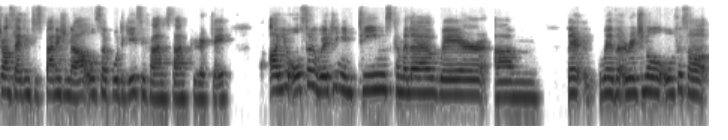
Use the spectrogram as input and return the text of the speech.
translating to Spanish now, also Portuguese, if I understand correctly. Are you also working in teams, Camila, where um, there, where the original authors are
